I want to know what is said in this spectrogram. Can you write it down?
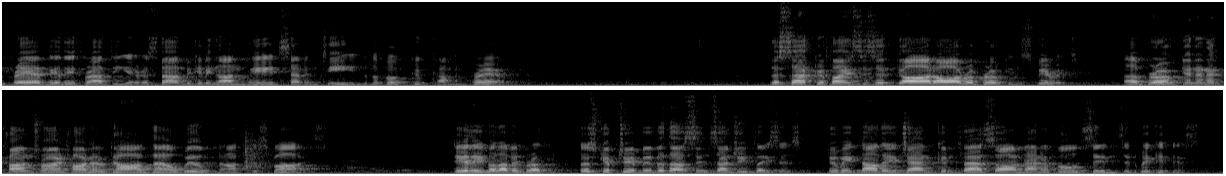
prayer daily throughout the year is found beginning on page 17 of the Book of Common Prayer. The sacrifices of God are a broken spirit. A broken and a contrite heart, O God, thou wilt not despise. Dearly beloved brethren, the Scripture moveth us in sundry places to acknowledge and confess our manifold sins and wickedness,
